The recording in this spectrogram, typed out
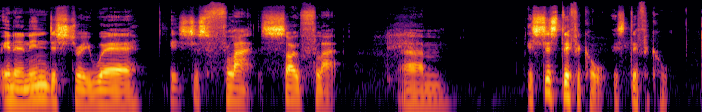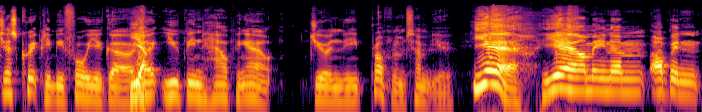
in an industry where it's just flat, so flat. Um, it's just difficult. It's difficult. Just quickly before you go, Yeah. you've been helping out during the problems, haven't you? Yeah, yeah. I mean, um, I've been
